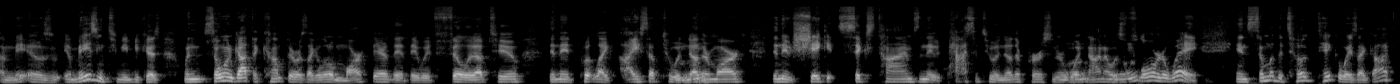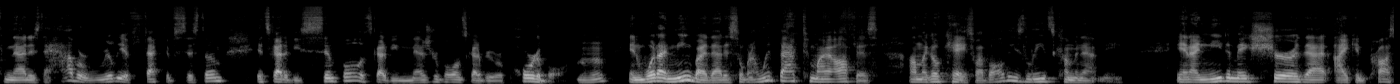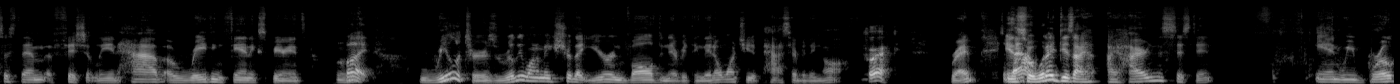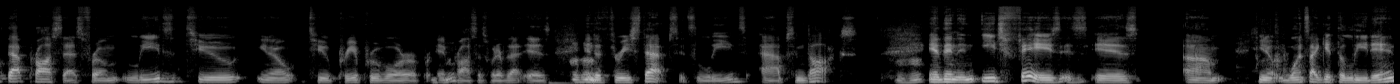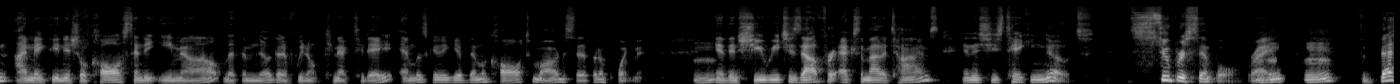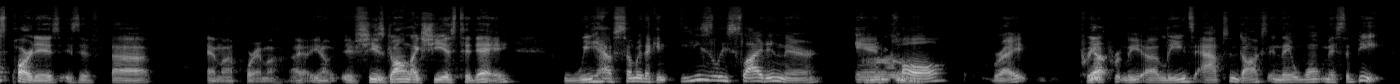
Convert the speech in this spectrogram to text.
it was amazing to me because when someone got the cup, there was like a little mark there that they would fill it up to. Then they'd put like ice up to Mhm. another mark. Then they would shake it six times, and they would pass it to another person or Mhm, whatnot. I was mhm. floored away. And some of the to- takeaways I got from that is to have a really effective system. It's got to be simple. It's got to be measurable. And it's got to be reportable. Mhm. And what I mean by that is so when I went back to my office, I'm like, okay, so I have all these leads coming at me. And I need to make sure that I can process them efficiently and have a raving fan experience. Mhm. But realtors really want to make sure that you're involved in everything. They don't want you to pass everything off. correct. Right. It's And so what I did is I, I hired an assistant and we broke that process from leads to, you know, to pre-approval or in Mhm. process, whatever that is, Mhm. into three steps. It's leads, apps, and docs Mhm. and then in each phase is is um, you know once i get the lead in i make the initial call send an email out let them know that if we don't connect today emma's going to give them a call tomorrow to set up an appointment Mhm. and then she reaches out for x amount of times and then she's taking notes it's super simple right Mhm. Mhm. the best part is is if uh emma poor emma I, you know if she's gone like she is today we have somebody that can easily slide in there and Mm. call right pre Yep. pre- uh, leads apps and docs and they won't miss a beat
